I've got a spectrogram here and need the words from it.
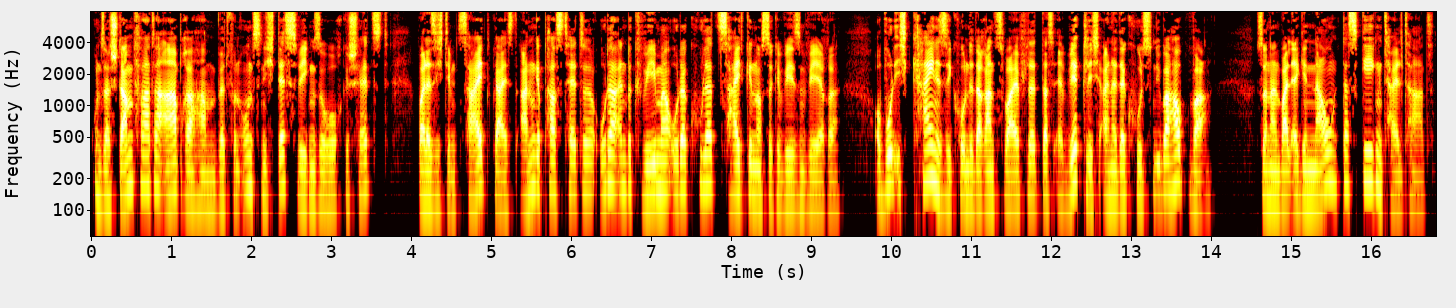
Unser Stammvater Abraham wird von uns nicht deswegen so hoch geschätzt, weil er sich dem Zeitgeist angepasst hätte oder ein bequemer oder cooler Zeitgenosse gewesen wäre, obwohl ich keine Sekunde daran zweifle, dass er wirklich einer der coolsten überhaupt war, sondern weil er genau das Gegenteil tat.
